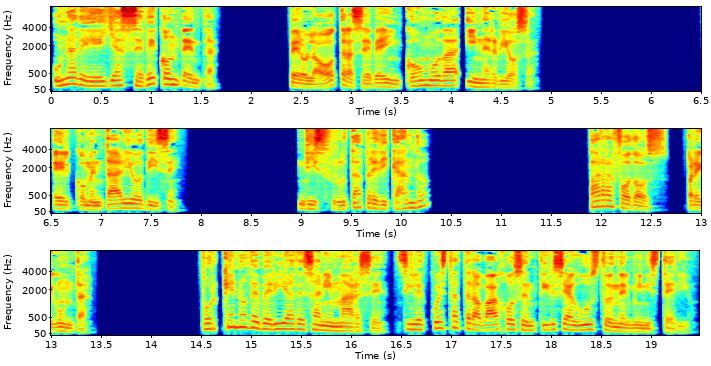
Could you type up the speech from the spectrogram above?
Una de ellas se ve contenta, pero la otra se ve incómoda y nerviosa. El comentario dice, ¿Disfruta predicando? Párrafo 2. Pregunta. ¿Por qué no debería desanimarse si le cuesta trabajo sentirse a gusto en el ministerio?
